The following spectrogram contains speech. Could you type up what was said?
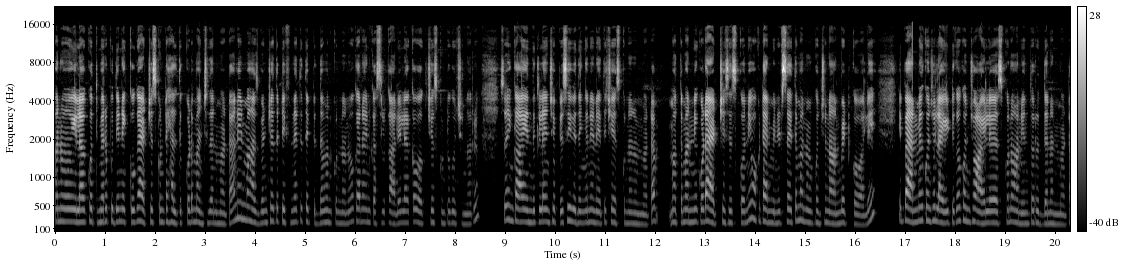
మనం ఇలా కొత్తిమీర పుదీనా ఎక్కువగా యాడ్ చేసుకుంటే హెల్త్కి కూడా మంచిదనమాట నేను మా హస్బెండ్ చేత టిఫిన్ అయితే తెప్పిద్దాం అనుకున్నాను. కానీ ఆయనకు అసలు ఖాళీ లేక వర్క్ చేసుకుంటూ కూర్చున్నారు. సో ఇంకా ఎందుకులే అని చెప్పేసి ఈ విధంగా నేనైతే చేసుకున్నాను అనమాట మొత్తం అన్నీ కూడా యాడ్ చేసేసుకొని ఒక టెన్ మినిట్స్ అయితే మనం కొంచెం నానబెట్టుకోవాలి. ఈ ప్యాన్ మీద కొంచెం లైట్గా కొంచెం ఆయిల్ వేసుకొని ఆనియన్తో రుద్దాను అనమాట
